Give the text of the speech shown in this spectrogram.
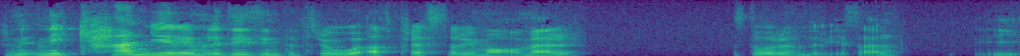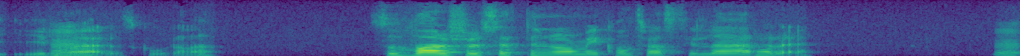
För ni, ni kan ju rimligtvis inte tro att präster och imamer står och undervisar i, i de Mm. här skolorna. Så varför sätter ni dem i kontrast till lärare? Mm.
